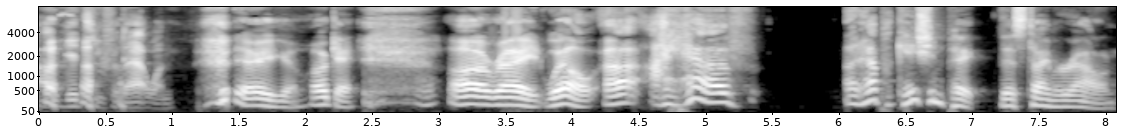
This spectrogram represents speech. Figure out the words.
I'll get you for that one. There you go. Okay. All right. Well, uh, I have an application pick this time around,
